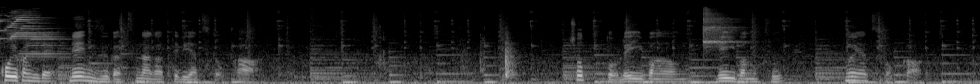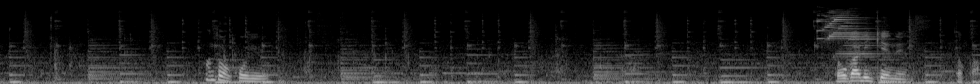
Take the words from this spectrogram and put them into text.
こういう感じでレンズがつながってるやつとかちょっとレイバンレイバン風のやつとかあとはこういう尖り系のやつとか。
